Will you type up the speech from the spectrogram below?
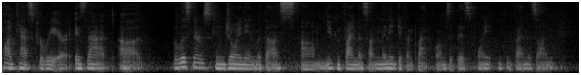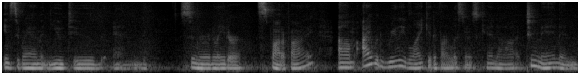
podcast career is that uh, the listeners can join in with us. Um, you can find us on many different platforms at this point. You can find us on Instagram and YouTube, and sooner or later Spotify. Um, I would really like it if our listeners can uh, tune in and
